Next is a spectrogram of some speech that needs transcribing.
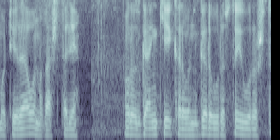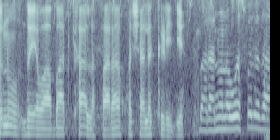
موټي راونغښتلې. اروزګان کې کروندګرو وروستیو ورښتونو د یوه اباد کال لپاره خوشاله کړي دي. بارانونه وشول دا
